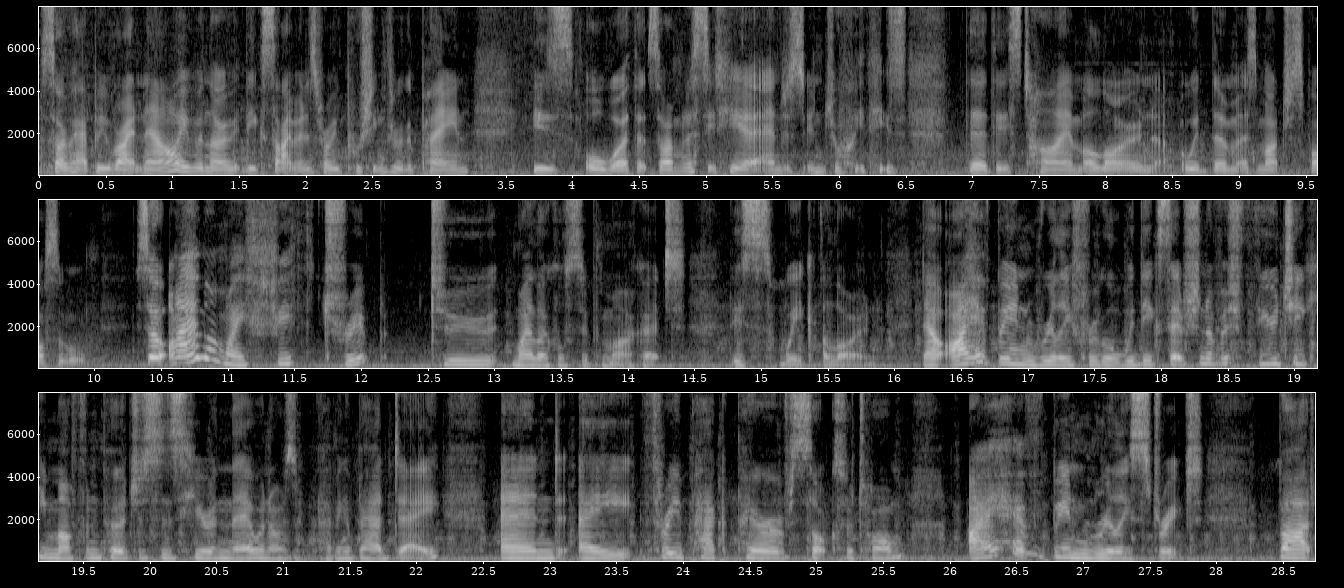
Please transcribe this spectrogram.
so happy right now even though the excitement is probably pushing through the pain is all worth it so I'm going to sit here and just enjoy these the, this time alone with them as much as possible so I am on my fifth trip to my local supermarket this week alone. Now I have been really frugal with the exception of a few cheeky muffin purchases here and there when I was having a bad day and a three pack pair of socks for Tom. I have been really strict but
